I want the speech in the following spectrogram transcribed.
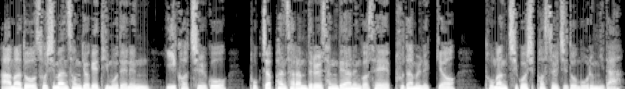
아마도 소심한 성격의 디모데는 이 거칠고 복잡한 사람들을 상대하는 것에 부담을 느껴 도망치고 싶었을지도 모릅니다.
